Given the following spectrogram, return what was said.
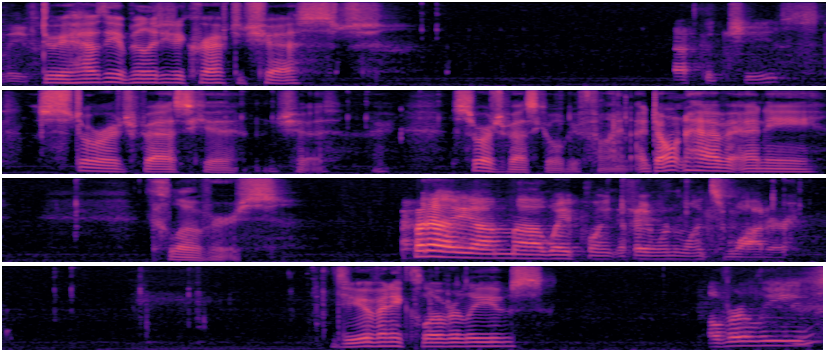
believe. Do we have the ability to craft a chest? After cheese. Storage basket. Chest. Storage basket will be fine. I don't have any clovers. I put a um uh, waypoint if anyone wants water. Do you have any clover leaves? Over leaves?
